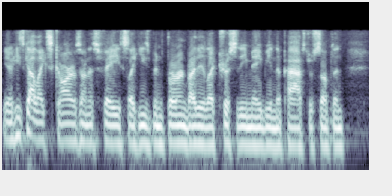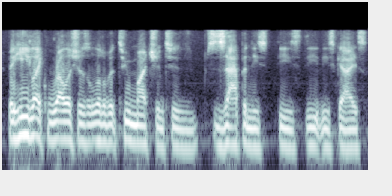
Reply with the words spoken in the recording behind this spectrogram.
You know, he's got like scars on his face, like he's been burned by the electricity maybe in the past or something. But he like relishes a little bit too much into zapping these these these, these guys.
